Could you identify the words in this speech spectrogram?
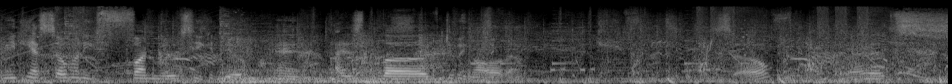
I mean, he has so many fun moves he can do, and I just love doing all of them. So, let's...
